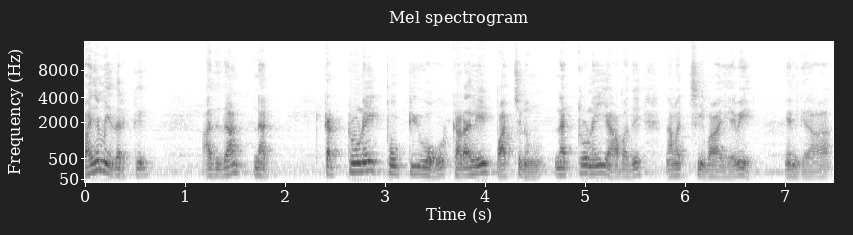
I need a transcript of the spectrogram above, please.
பயம் எதற்கு? அதுதான் நற் கற்றுணை பூட்டியோர் கடலில் பாய்ச்சினும் நற்றுணையாவது நமச்சிவாயவே என்கிறார்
